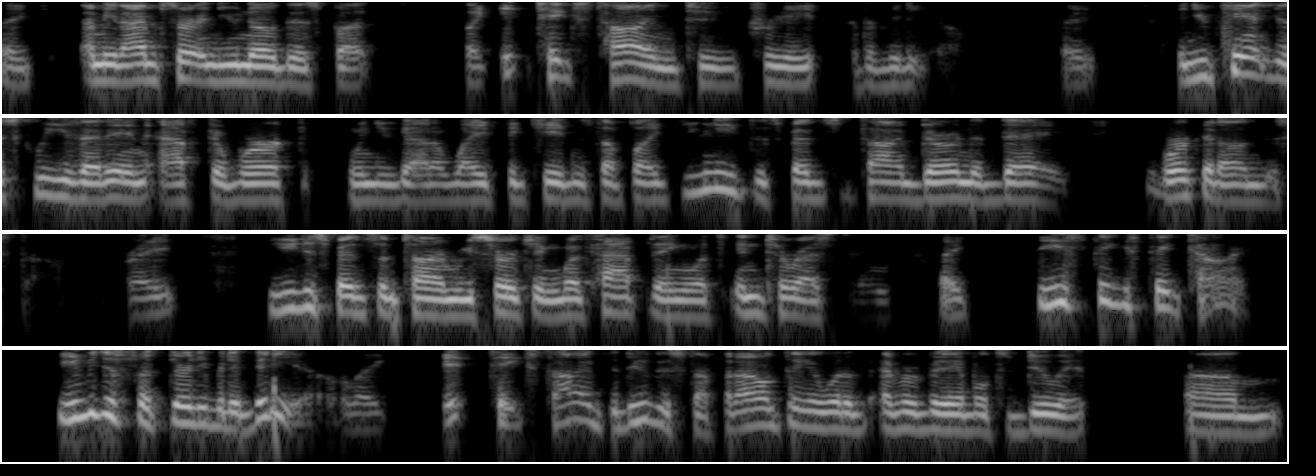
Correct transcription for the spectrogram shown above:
Like I mean, I'm certain you know this, but like it takes time to create a video? And you can't just squeeze that in after work when you got a wife and kid and stuff like you need to spend some time during the day working on this stuff, right? You need to spend some time researching what's happening, what's interesting. Like these things take time. Even just for a 30 minute video, like it takes time to do this stuff, but I don't think I would have ever been able to do it um,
